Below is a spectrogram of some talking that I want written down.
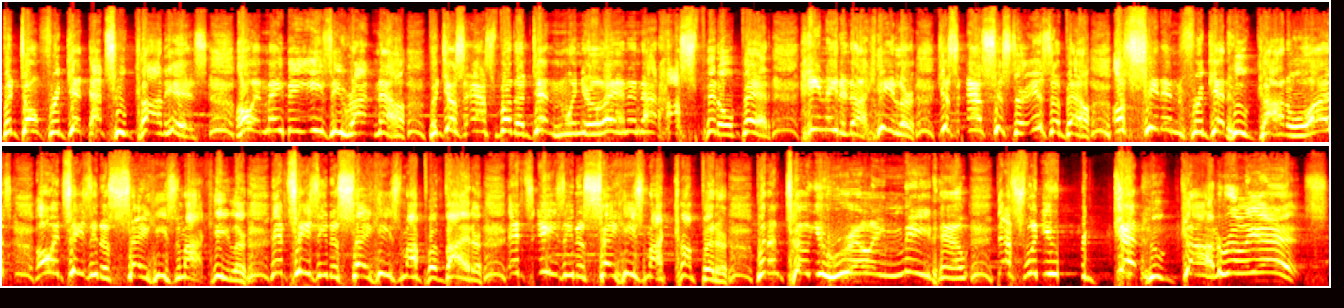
but don't forget that's who God is. Oh, it may be easy right now, but just ask Brother Denton when you're laying in that hospital bed. He needed a healer. Just ask Sister Isabel. Oh, she didn't forget who God was. Oh, it's easy to say he's my healer. It's easy to say he's my provider. It's easy to say he's my comforter. But until you really need him, that's when you forget who God really is.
